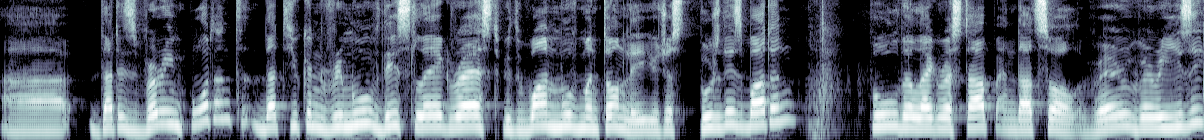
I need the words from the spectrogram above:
Uh, that is very important that you can remove this leg rest with one movement only. You just push this button, pull the leg rest up and that's all. Very, very easy.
